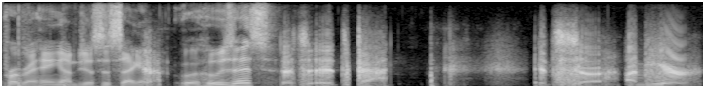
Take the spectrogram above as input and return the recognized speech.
program. Hang on just a second. Who is this? It's it's Pat. It's uh, I'm here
